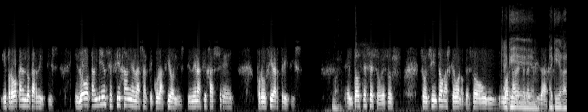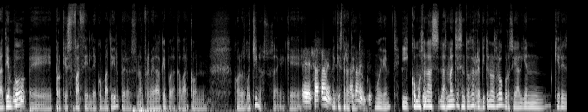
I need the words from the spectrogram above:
y provocan endocarditis. Y luego también se fijan en las articulaciones, tienden a fijarse, producir artritis. Entonces eso, esos son síntomas que bueno, que son Hay mortales de que, necesidad. hay que llegar a tiempo eh, porque es fácil de combatir, pero es una enfermedad que puede acabar con, con los gochinos. O sea, que hay que, Exactamente, hay que estar atento. Muy bien. ¿Y cómo son Sí. las, las manchas entonces? Repítenoslo por si alguien quiere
